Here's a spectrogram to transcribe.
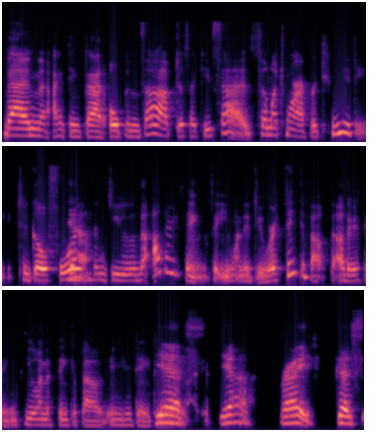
then I think that opens up, just like you said, so much more opportunity to go forth yeah. and do the other things that you want to do or think about the other things you want to think about in your day to day yes. life. Yeah, right. Because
